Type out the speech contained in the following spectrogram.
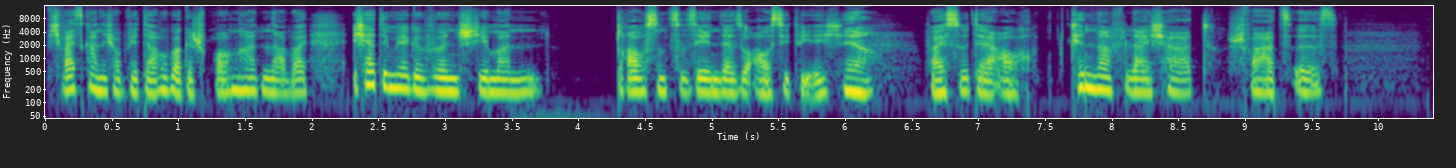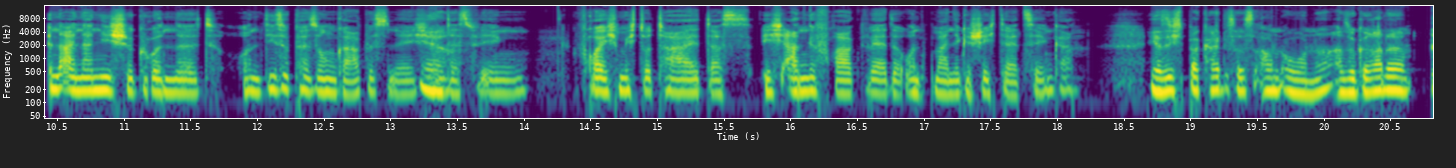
ich weiß gar nicht, ob wir darüber gesprochen hatten, aber ich hätte mir gewünscht, jemanden draußen zu sehen, der so aussieht wie ich. Ja. Weißt du, der auch Kinder vielleicht hat, schwarz ist, in einer Nische gründet. Und diese Person gab es nicht. Ja. Und deswegen freue ich mich total, dass ich angefragt werde und meine Geschichte erzählen kann. Ja, Sichtbarkeit ist das A und O, ne? Also gerade,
